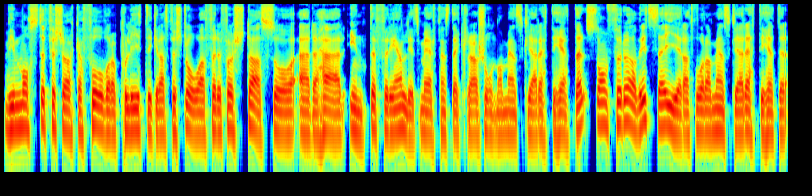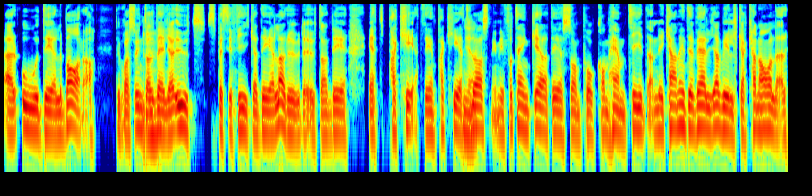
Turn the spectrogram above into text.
vi måste försöka få våra politiker att förstå att för det första så är det här inte förenligt med FNs deklaration om mänskliga rättigheter, som för övrigt säger att våra mänskliga rättigheter är odelbara. Det går alltså inte mm. att välja ut specifika delar ur det, utan det är ett paket. Det är en paketlösning. Yeah. Ni får tänka er att det är som på kom hem-tiden. Ni kan inte välja vilka kanaler,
